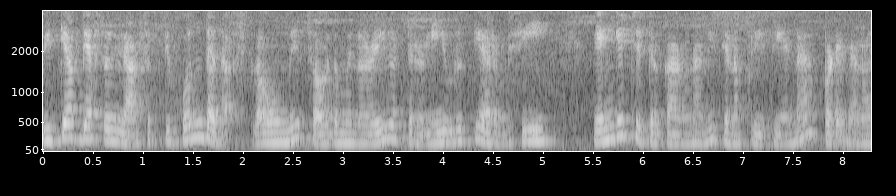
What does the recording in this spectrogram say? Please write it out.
ವಿದ್ಯಾಭ್ಯಾಸದಲ್ಲಿ ಆಸಕ್ತಿ ಹೊಂದದ ಸ್ಲೌಮಿ ಸಾವಿರದ ಒಂಬೈನೂರ ಐವತ್ತರಲ್ಲಿ ವೃತ್ತಿ ಆರಂಭಿಸಿ ವ್ಯಂಗ್ಯ ಚಿತ್ರಕಾರನಾಗಿ ಜನಪ್ರಿಯತೆಯನ್ನು ಪಡೆದನು.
